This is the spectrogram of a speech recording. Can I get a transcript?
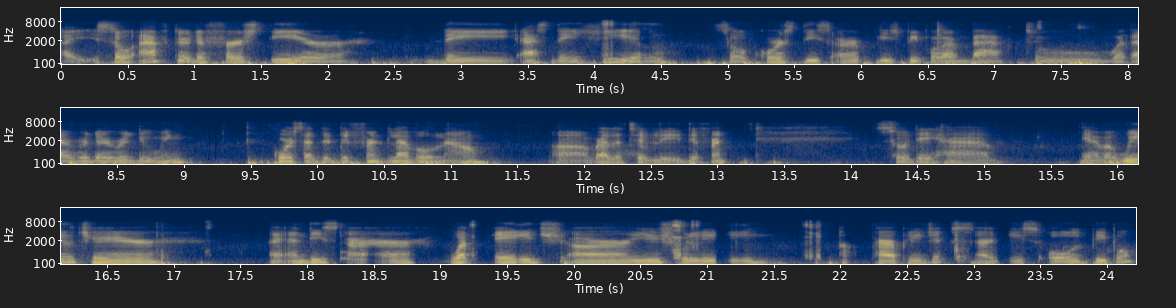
I, so after the first year they as they heal so of course these are these people are back to whatever they were doing of course at the different level now uh, relatively different so they have they have a wheelchair and these are what age are usually uh, paraplegics are these old people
